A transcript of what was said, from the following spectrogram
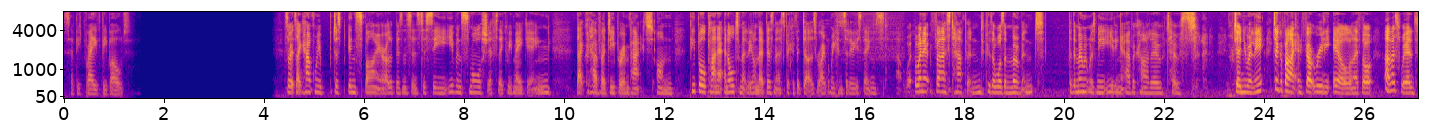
So be brave, be bold. So it's like, how can we just inspire other businesses to see even small shifts they could be making that could have a deeper impact on people, planet, and ultimately on their business because it does, right? When we consider these things. Uh, when it first happened, because there was a moment, but the moment was me eating an avocado toast. Genuinely, took a bite and felt really ill, and I thought, oh, that's weird.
